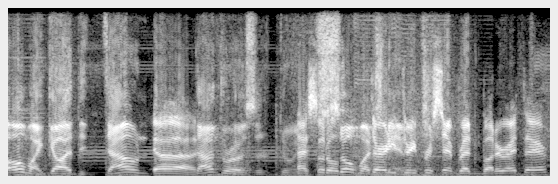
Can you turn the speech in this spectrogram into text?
Oh my god, the down uh, down throws are doing nice little so much 33% damage. bread and butter right there.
